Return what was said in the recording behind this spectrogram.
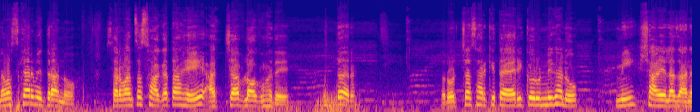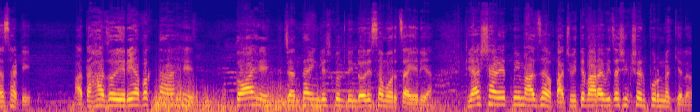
नमस्कार मित्रांनो सर्वांचं स्वागत आहे आजच्या ब्लॉगमध्ये तर रोजच्या सारखी तयारी करून निघालो मी शाळेला जाण्यासाठी. आता हा जो एरिया बघता आहे तो आहे जनता इंग्लिश स्कूल दिंडोरी समोरचा एरिया या शाळेत मी माझं पाचवी ते बारावीचं शिक्षण पूर्ण केलं.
